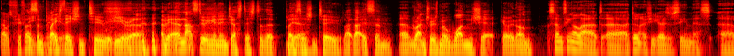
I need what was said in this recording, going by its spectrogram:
that was fifteen. That's some million. PlayStation 2 era. I mean, and that's doing an injustice to the PlayStation 2. Like, that is some Um, Gran Turismo 1 shit going on. Something I'll add. Uh, I don't know if you guys have seen this, uh,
